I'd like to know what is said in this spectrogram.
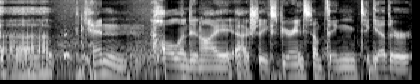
uh, Ken Holland and I actually experienced something together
